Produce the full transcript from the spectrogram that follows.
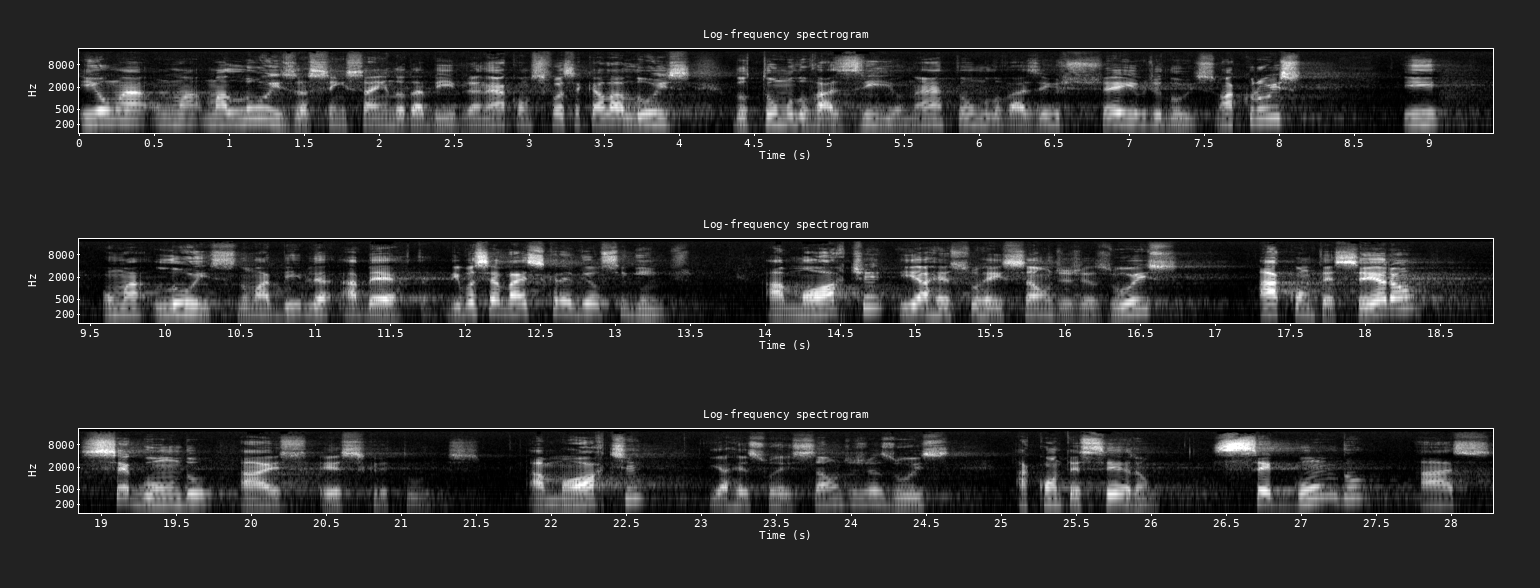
e uma, uma, uma, luz assim saindo da Bíblia, né? como se fosse aquela luz do túmulo vazio, né? túmulo vazio cheio de luz. Uma cruz e uma luz numa Bíblia aberta. E você vai escrever o seguinte: a morte e a ressurreição de Jesus aconteceram segundo as Escrituras. A morte e a ressurreição de Jesus aconteceram segundo as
